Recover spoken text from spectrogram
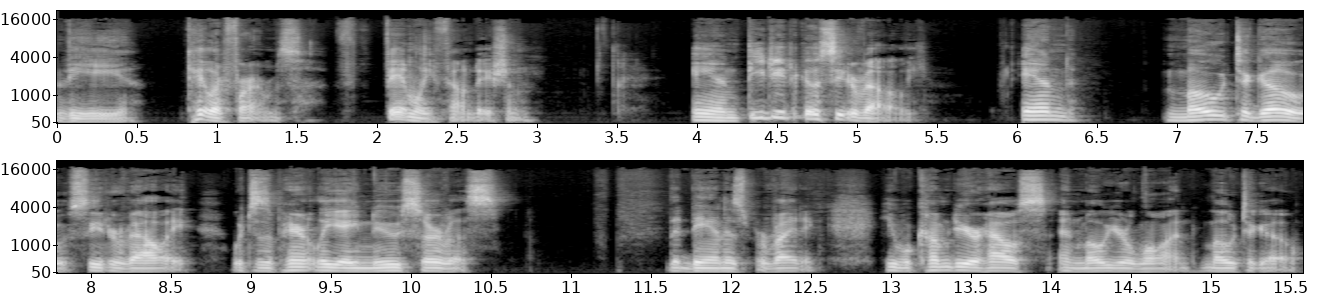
the Taylor Farms Family Foundation, and DG to Go Cedar Valley, and Mow to Go Cedar Valley, which is apparently a new service that Dan is providing. He will come to your house and mow your lawn, Mow to Go.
